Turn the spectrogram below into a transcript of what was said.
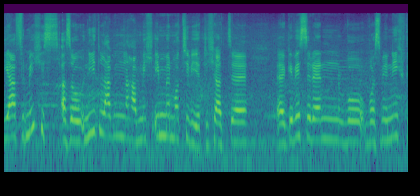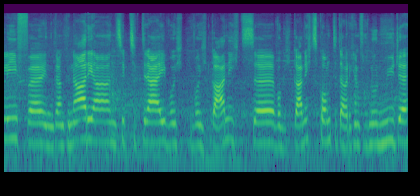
Ja, für mich ist, also Niederlagen haben mich immer motiviert. Ich hatte äh, gewisse Rennen, wo, wo es mir nicht lief, äh, in Gran Canaria, in 73, wo ich, wo, ich gar nichts, äh, wo ich gar nichts konnte, da war ich einfach nur müde.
